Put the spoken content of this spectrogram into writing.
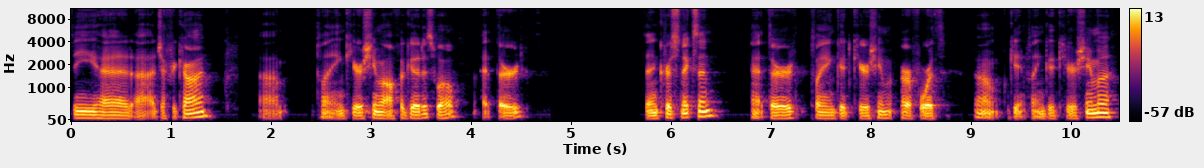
Then you had uh, Jeffrey Kahn um, playing Kirishima off a good as well at third. Then Chris Nixon at third, playing good Kirishima, or fourth, um, getting playing good Kirishima.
